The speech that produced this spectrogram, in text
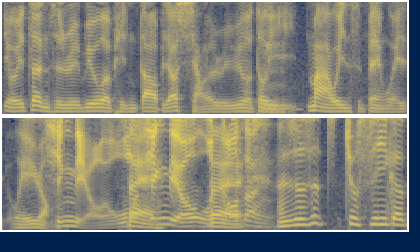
有一阵子 reviewer 频道比较小的 reviewer 都以骂 Winspan 为为荣，清流，我清流，我对。高尚，反正就是就是一个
